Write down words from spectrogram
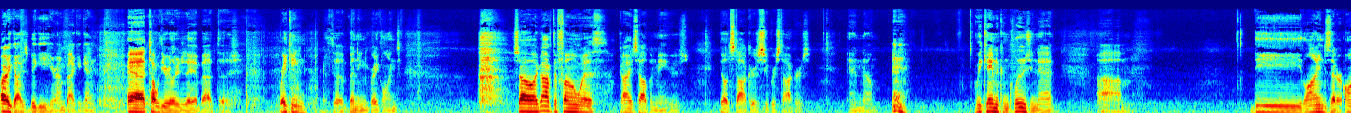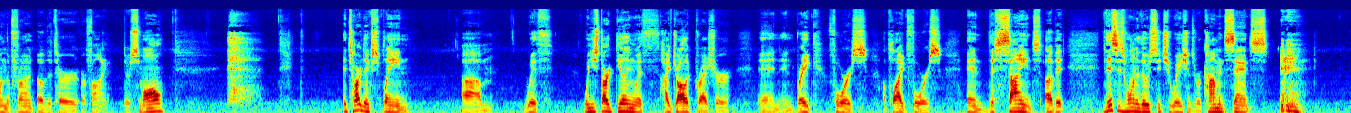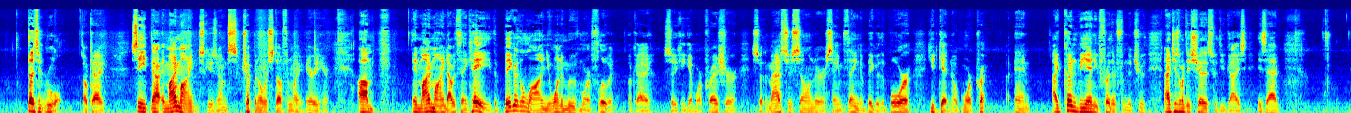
All right, guys, Big E here. I'm back again. Uh, I talked with you earlier today about uh, braking with uh, bending the brake lines. So I got off the phone with guys helping me who's build stalkers, super stalkers, and um, we came to conclusion that um, the lines that are on the front of the turd are fine. They're small. It's hard to explain um, with when you start dealing with hydraulic pressure and and brake force, applied force, and the science of it. This is one of those situations where common sense doesn't rule. Okay. See, now in my mind, excuse me, I'm tripping over stuff in my area here. Um, in my mind, I would think, hey, the bigger the line, you want to move more fluid. Okay so you can get more pressure. So the master cylinder, same thing. The bigger the bore, you'd get no more pre. And I couldn't be any further from the truth. And I just wanted to share this with you guys. Is that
